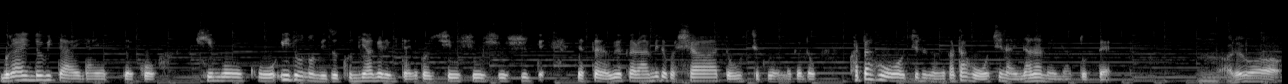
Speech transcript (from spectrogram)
ブラインドみたいなやつでこう紐をこう井戸の水汲み上げるみたいにこうシューシューシューシューってやったら上から網戸がシャーって落ちてくるんだけど片方は落ちるのに片方は落ちない斜めになっとって。うん、あれは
